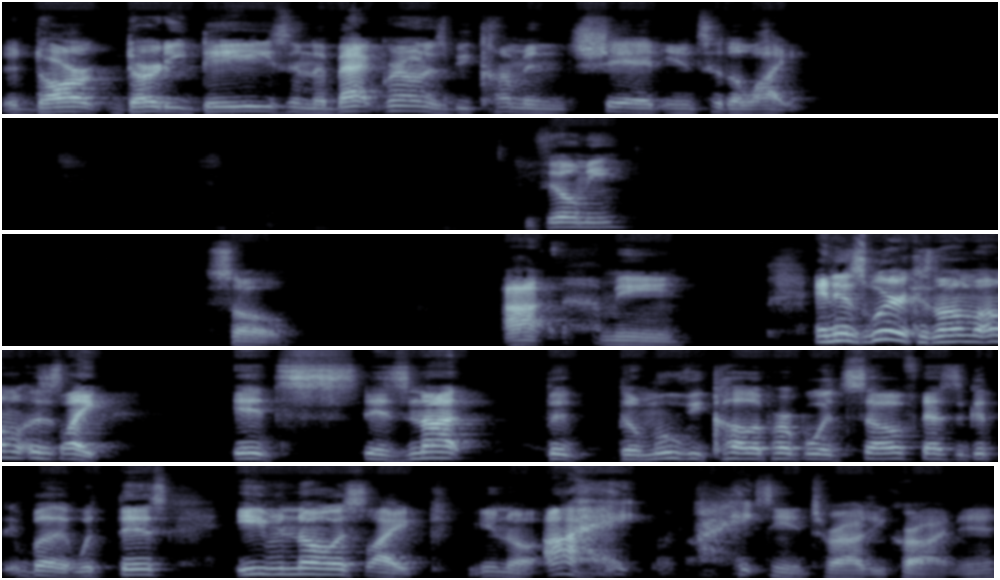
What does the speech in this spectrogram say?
The dark, dirty days in the background is becoming shed into the light. You feel me? So, I, I mean, and it's weird because I'm, I'm, it's like, it's, it's not the movie Color Purple itself. That's a good thing, but with this, even though it's like, you know, I hate, I hate seeing Taraji cry, man.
